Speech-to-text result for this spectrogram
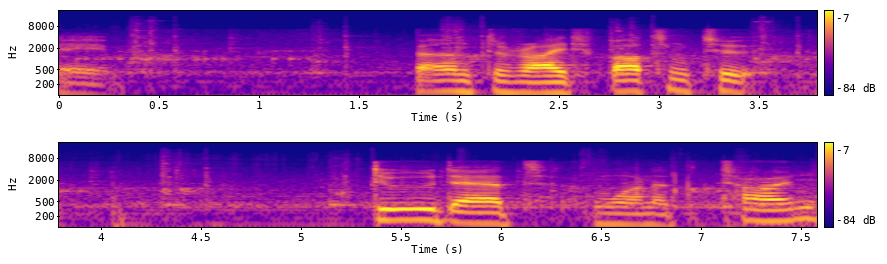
Okay. Found the right button to do that one at a time.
